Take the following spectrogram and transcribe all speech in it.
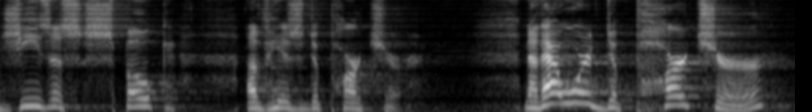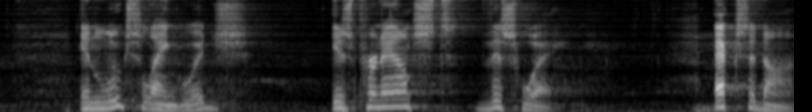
Jesus spoke of his departure. Now, that word departure in Luke's language is pronounced this way Exodon.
